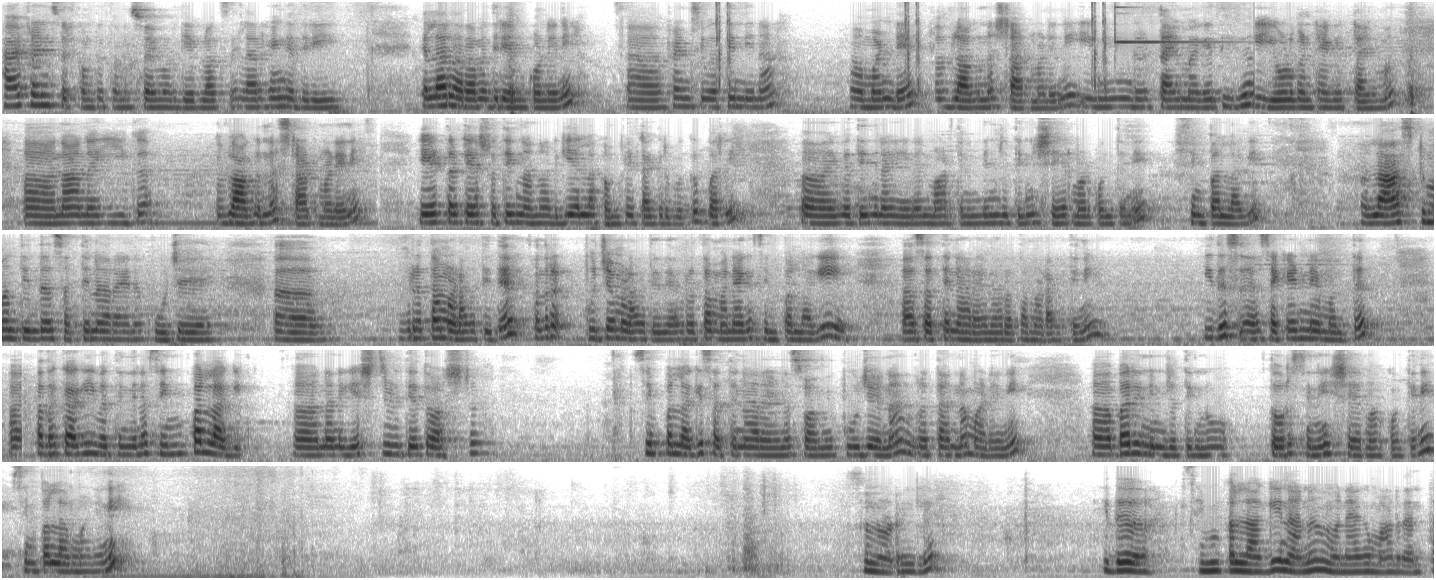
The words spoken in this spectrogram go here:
Hi friends welcome to ತಮ್ಮ ಸ್ವಯಂ ಅಡುಗೆ ಬ್ಲಾಗ್ಸ್ ಎಲ್ಲರೂ ಹೆಂಗದಿರಿ? ಎಲ್ಲರೂ ಆರಾಮದಿರಿ ಅಂದ್ಕೊಂಡೀನಿ ಫ್ರೆಂಡ್ಸ್ ಇವತ್ತಿನ ದಿನ ಮಂಡೇ ಬ್ಲಾಗ್ನ ಸ್ಟಾರ್ಟ್ ಮಾಡೀನಿ. ಈವ್ನಿಂಗ್ ಟೈಮ್ ಆಗೈತಿ ಈಗ. ಏಳು ಗಂಟೆ ಆಗೈತೆ ಟೈಮ್ ನಾನು ಈಗ ವ್ಲಾಗನ್ನು ಸ್ಟಾರ್ಟ್ ಮಾಡೀನಿ. ಏಟ್ ತರ್ಟಿ ಅಷ್ಟೊತ್ತಿಗೆ ನಾನು ಅಡುಗೆ ಎಲ್ಲ ಕಂಪ್ಲೀಟ್ ಆಗಿರ್ಬೇಕು. ಬರ್ರಿ. ಇವತ್ತಿನ ದಿನ ಏನೇನು ಮಾಡ್ತೀನಿ ನಿಮ್ಮ ಜೊತೆಗೆ ಶೇರ್ ಮಾಡ್ಕೊತೀನಿ. ಸಿಂಪಲ್ಲಾಗಿ ಲಾಸ್ಟ್ ಮಂತಿಂದ ಸತ್ಯನಾರಾಯಣ ಪೂಜೆ ವ್ರತ ಮಾಡಾಕತ್ತಿದ್ದೆ. ಅಂದ್ರೆ ಪೂಜೆ ಮಾಡಾಕತ್ತಿದ್ದೆ. ವ್ರತ ಮನೆಯಾಗ ಸಿಂಪಲ್ಲಾಗಿ ಸತ್ಯನಾರಾಯಣ ವ್ರತ ಮಾಡಾಕತ್ತೀನಿ. ಇದು ಸೆಕೆಂಡ್ ನೇ ಮಂತ್ ಅದಕ್ಕಾಗಿ ಇವತ್ತಿನ ದಿನ ಸಿಂಪಲ್ಲಾಗಿ ನನಗೆ ಎಷ್ಟು ತಿಳಿತೈತೋ ಅಷ್ಟು ಸಿಂಪಲ್ಲಾಗಿ ಸತ್ಯನಾರಾಯಣ ಸ್ವಾಮಿ ಪೂಜೆನ, ವ್ರತನ ಮಾಡೀನಿ. ಬರಿ ನಿಮ್ಮ ಜೊತೆಗೂ ತೋರಿಸ್ತೀನಿ ಶೇರ್ ಮಾಡ್ಕೊತೀನಿ. ಸಿಂಪಲ್ಲಾಗಿ ಮಾಡೀನಿ. ಸೊ ನೋಡ್ರಿ ಇಲ್ಲಿ. ಇದು ಸಿಂಪಲ್ಲಾಗಿ ನಾನು ಮನ್ಯಾಗ ಮಾಡಿದಂಥ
